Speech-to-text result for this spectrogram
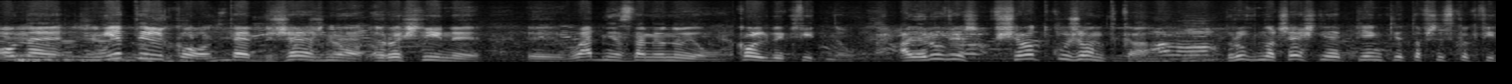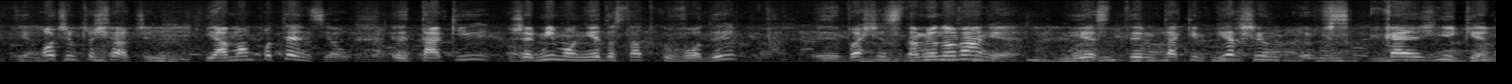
one nie tylko te brzeżne rośliny y, ładnie znamionują, kolby kwitną, ale również w środku rządka równocześnie pięknie to wszystko kwitnie. O czym to świadczy? Ja mam potencjał y, taki, że mimo niedostatku wody właśnie znamionowanie jest tym takim pierwszym wskaźnikiem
